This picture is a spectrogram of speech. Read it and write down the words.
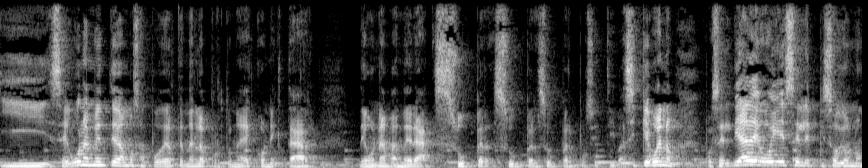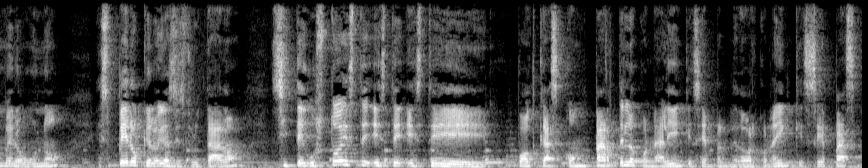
y seguramente vamos a poder tener la oportunidad de conectar de una manera súper, súper, súper positiva. Así que bueno, pues el día de hoy es el episodio número uno. Espero que lo hayas disfrutado. Si te gustó este, este, este podcast, compártelo con alguien que sea emprendedor, con alguien que sepas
